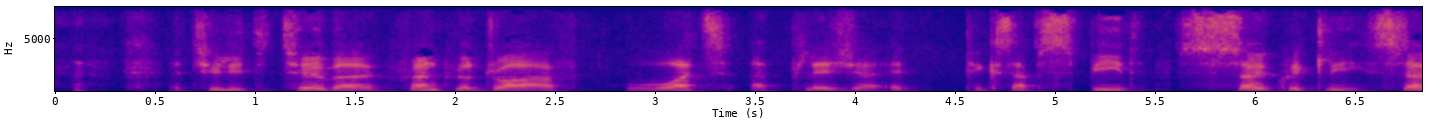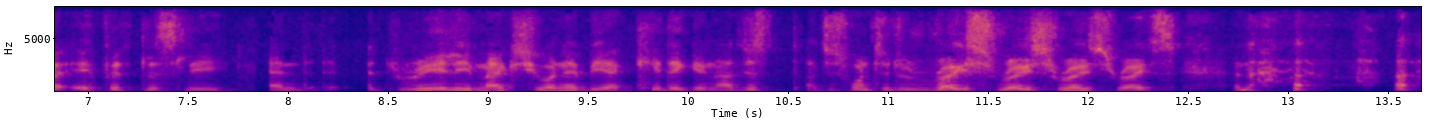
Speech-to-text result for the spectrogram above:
a 2 litre turbo front wheel drive. What a pleasure. It picks up speed so quickly, so effortlessly, and it really makes you want to be a kid again. I just I just wanted to race, race, race, race. And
